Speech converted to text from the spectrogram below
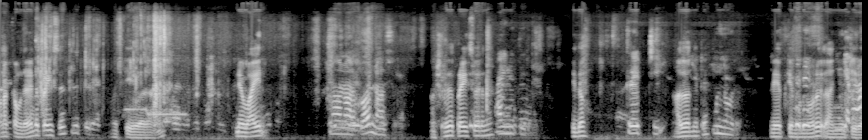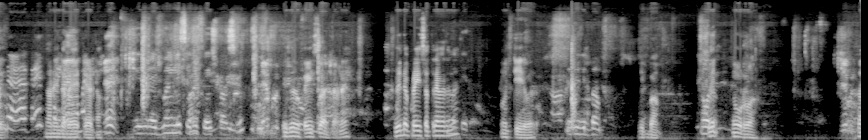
ഉണക്ക മുന്തിരി അതിന്റെ പ്രൈസ് നൂറ്റി ഇരുപതാണ് പിന്നെ വൈൻ പ്രൈസ് വരുന്നത്? ഇതോ? അത് വന്നിട്ട്? ഗ്രേപ്പ് ടീ മുന്നൂറ് ഇത് അഞ്ഞൂറ്റി ഇരുപത് ഇതാണ് ഇതിന്റെ റേറ്റ് കേട്ടോ. ഇത് ഫേസ് വാഷ് ആണേ. ഇതിന്റെ പ്രൈസ് എത്ര വരുന്നത്? നൂറ്റി ഇരുപത് നൂറ്റി ഇരുപത് ഇത് ലിബം ലിപ് ബാം ഇത് നൂറ് രൂപ ഇത്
